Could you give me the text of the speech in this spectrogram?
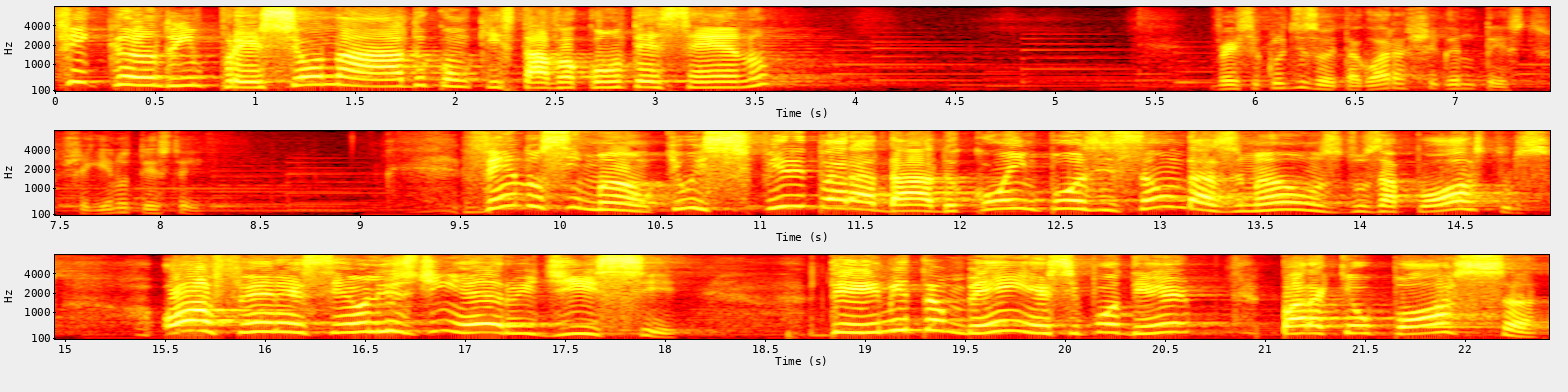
Ficando impressionado com o que estava acontecendo. Versículo 18, agora cheguei no texto. Cheguei no texto aí. Vendo Simão que o Espírito era dado com a imposição das mãos dos apóstolos, ofereceu-lhes dinheiro e disse: Dê-me também esse poder para que eu possa,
